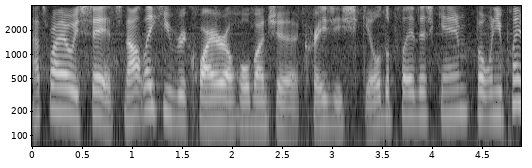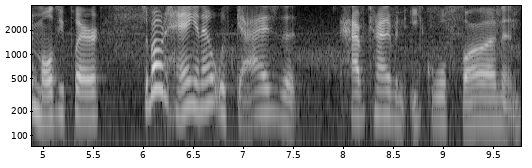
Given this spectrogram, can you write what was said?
that's why I always say it's not like you require a whole bunch of crazy skill to play this game, but when you play multiplayer, it's about hanging out with guys that have kind of an equal fun and.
